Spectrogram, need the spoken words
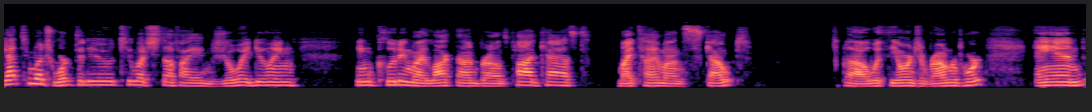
got too much work to do, too much stuff I enjoy doing, including my Locked On Browns podcast, my time on Scout uh, with the Orange and Brown Report, and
